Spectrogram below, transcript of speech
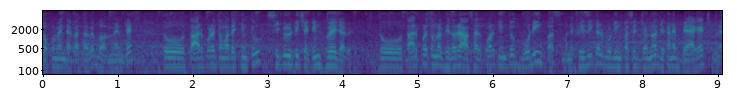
ডকুমেন্ট দেখাতে হবে গভর্নমেন্টে তো তারপরে তোমাদের কিন্তু সিকিউরিটি চেক ইন হয়ে যাবে। তো তারপরে তোমরা ভেতরে আসার পর কিন্তু বোর্ডিং পাস মানে ফিজিক্যাল বোর্ডিং পাসের জন্য যেখানে ব্যাগেজ মানে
